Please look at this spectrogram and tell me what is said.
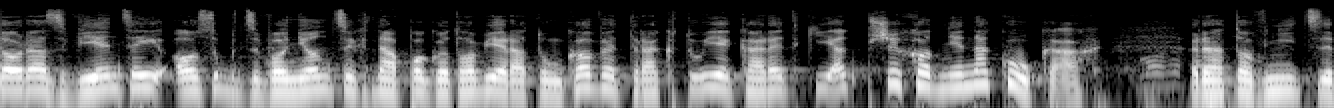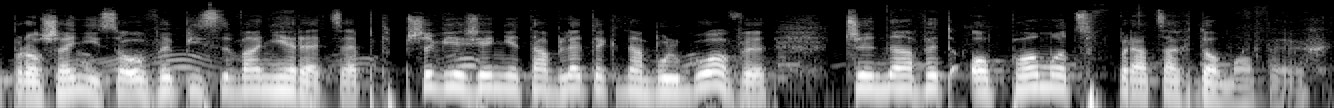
Coraz więcej osób dzwoniących na pogotowie ratunkowe traktuje karetki jak przychodnie na kółkach. Ratownicy proszeni są o wypisywanie recept, przywiezienie tabletek na ból głowy, czy nawet o pomoc w pracach domowych.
